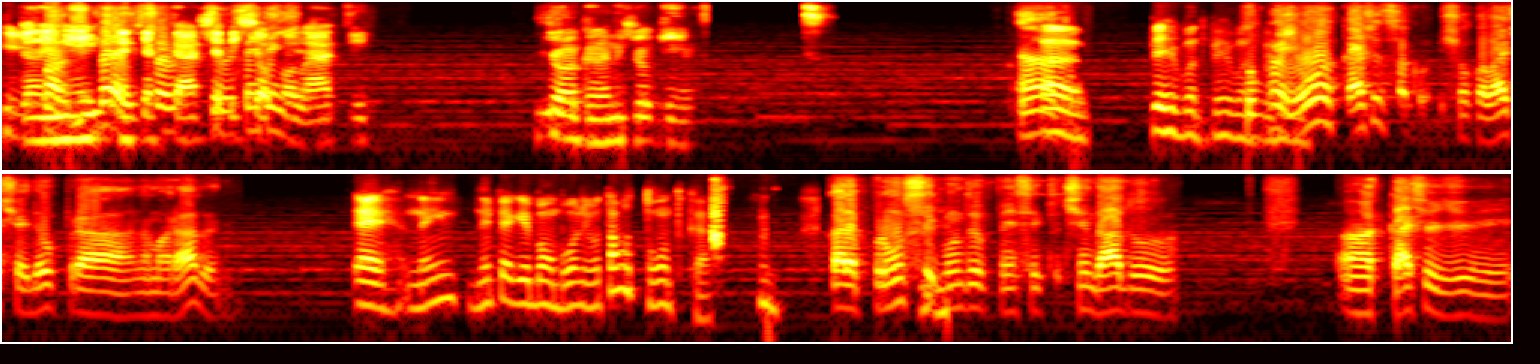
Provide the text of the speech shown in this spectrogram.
Ganhei Mas, a caixa de chocolate entendi. jogando joguinhos. Ah, ah, pergunta, pergunta. Tu ganhou uma caixa de chocolate e deu pra namorada? É, nem, nem peguei bombom nenhum. Eu tava tonto, cara. Cara, por um segundo eu pensei que tu tinha dado uma caixa de,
